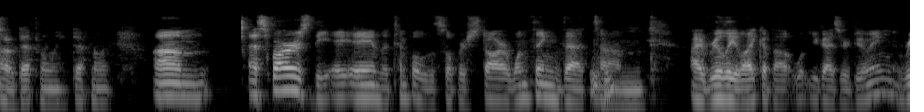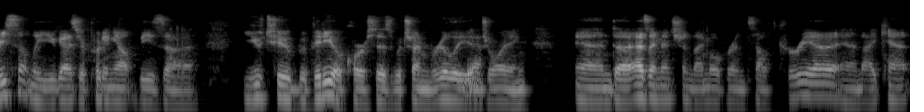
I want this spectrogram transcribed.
oh definitely definitely um, as far as the aa and the temple of the silver star one thing that mm-hmm. um, i really like about what you guys are doing recently you guys are putting out these uh, YouTube video courses, which I'm really yeah. enjoying. And uh, as I mentioned, I'm over in South Korea, and I can't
